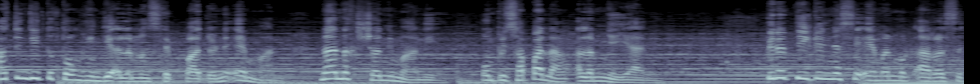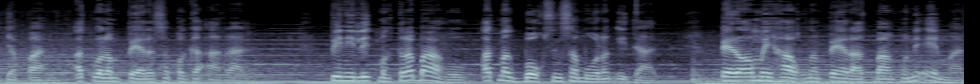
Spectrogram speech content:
at hindi totoong hindi alam ng stepfather ni Eman na anak siya ni Manny. Umpisa pa lang alam niya yan. Pinatigil niya si Eman mag-aral sa Japan at walang pera sa pag-aaral. Pinilit magtrabaho at magboxing sa murang edad. Pero ang may hawak ng pera at bangko ni Eman,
